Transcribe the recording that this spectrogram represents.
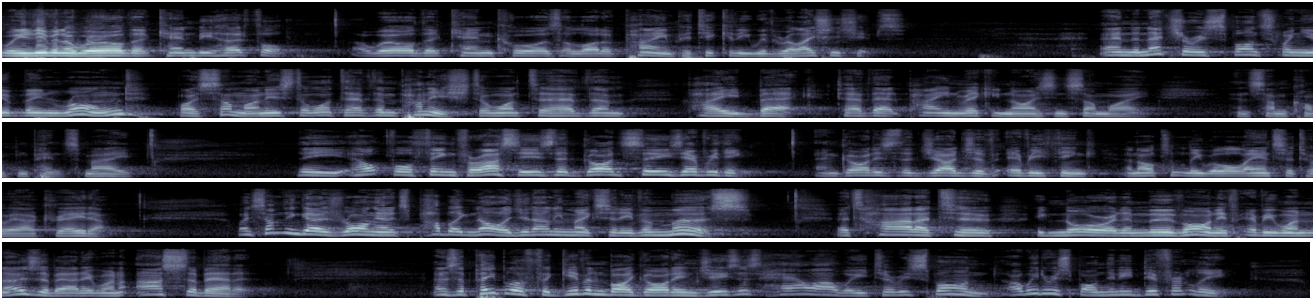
We live in a world that can be hurtful, a world that can cause a lot of pain, particularly with relationships. And the natural response when you've been wronged by someone is to want to have them punished, to want to have them paid back, to have that pain recognised in some way and some recompense made. The helpful thing for us is that God sees everything and God is the judge of everything and ultimately we'll all answer to our Creator. When something goes wrong and it's public knowledge, it only makes it even worse. It's harder to ignore it and move on if everyone knows about it, everyone asks about it. And as the people are forgiven by God in Jesus, how are we to respond? Are we to respond any differently?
